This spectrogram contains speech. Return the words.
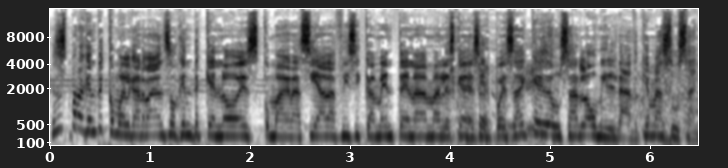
Eso es para gente como el garbanzo, gente que no es como agraciada físicamente, nada más les quiero decir, pues hay que usar la humildad. ¿Qué más usan?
